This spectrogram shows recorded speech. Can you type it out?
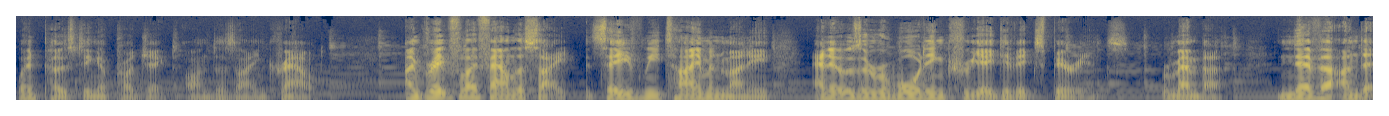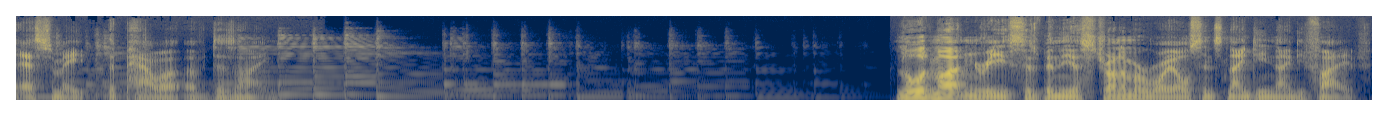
when posting a project on Design Crowd. I'm grateful I found the site. It saved me time and money, and it was a rewarding creative experience. Remember, never underestimate the power of design. Lord Martin Rees has been the Astronomer Royal since 1995.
